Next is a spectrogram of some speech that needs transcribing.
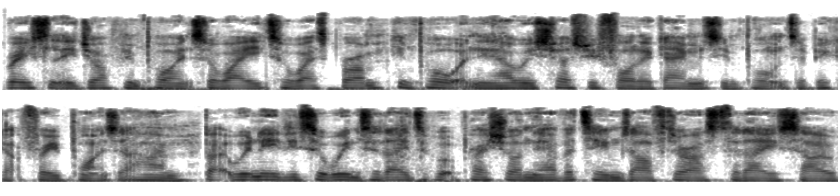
Recently, dropping points away to West Brom. Important, you know, we stressed before the game it's important to pick up three points at home. But we needed to win today to put pressure on the other teams after us today. So,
